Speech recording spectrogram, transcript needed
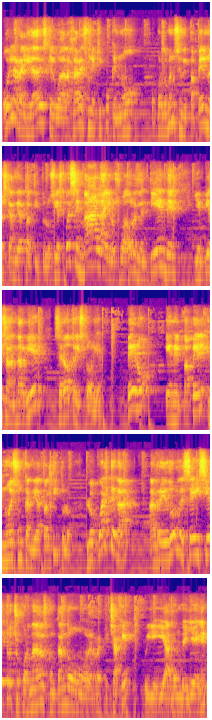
hoy la realidad es que el Guadalajara es un equipo que no, o por lo menos en el papel, no es candidato al título. Si después se embala y los jugadores le entienden y empiezan a andar bien, será otra historia. Pero en el papel no es un candidato al título, lo cual te da alrededor de 6, 7, 8 jornadas contando el repechaje y, y a donde lleguen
